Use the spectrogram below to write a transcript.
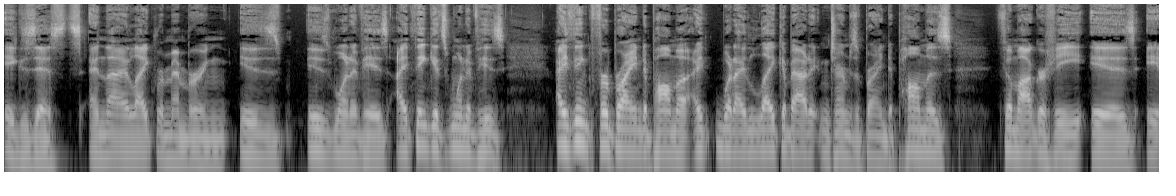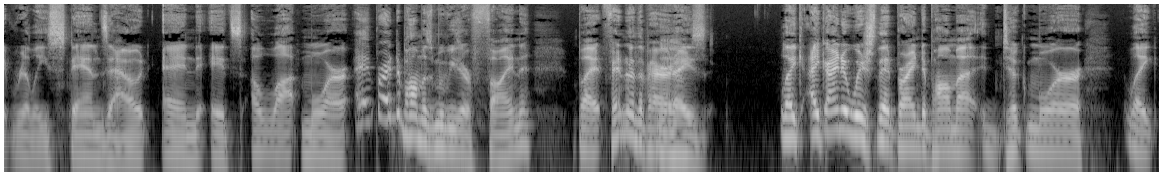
exists and that I like remembering is is one of his. I think it's one of his. I think for Brian De Palma, I, what I like about it in terms of Brian De Palma's filmography is it really stands out and it's a lot more. eh, Brian De Palma's movies are fun, but Phantom of the Paradise, like I kind of wish that Brian De Palma took more like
